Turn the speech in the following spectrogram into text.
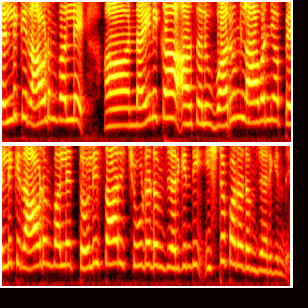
పెళ్ళికి రావడం వల్లే నైనిక అసలు వరుణ్ లావణ్య పెళ్ళికి రావడం వల్లే తొలిసారి చూడడం జరిగింది ఇష్టపడడం జరిగింది.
